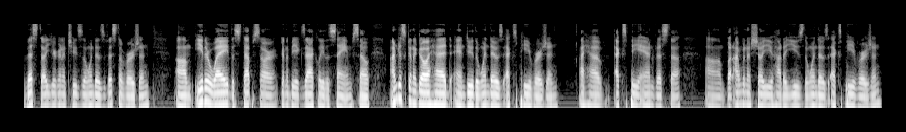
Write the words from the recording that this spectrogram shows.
Vista, you're going to choose the Windows Vista version. Um, either way, the steps are going to be exactly the same. So I'm just going to go ahead and do the Windows XP version. I have XP and Vista. Um, but I'm going to show you how to use the Windows XP version.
